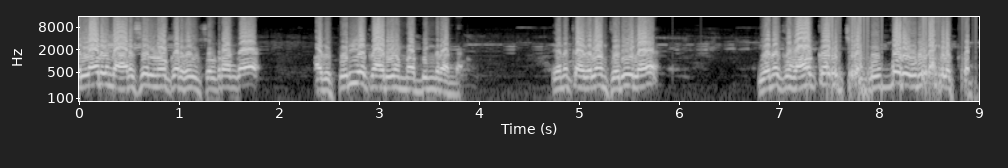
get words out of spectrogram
எல்லாரும் இந்த அரசியல் நோக்கர்கள் சொல்றாங்க அது பெரிய காரியம் அப்படிங்கிறாங்க. எனக்கு அதெல்லாம் தெரியல. எனக்கு வாக்களிச்ச ஒவ்வொரு உள்ளங்களுக்கும்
